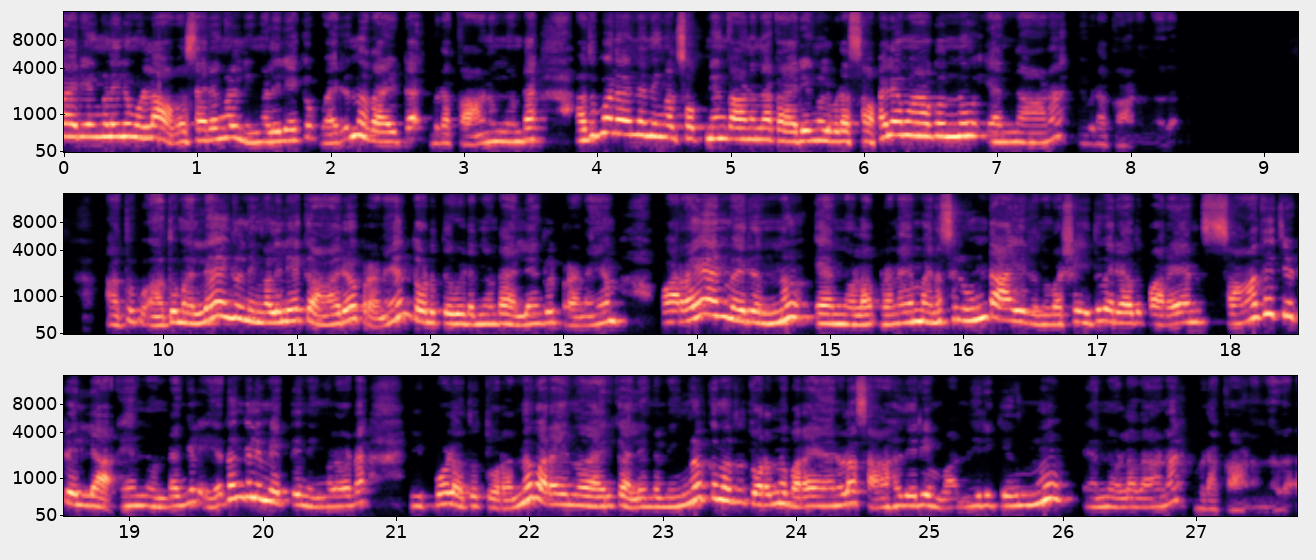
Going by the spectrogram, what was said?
കാര്യങ്ങളിലുമുള്ള അവസരങ്ങൾ നിങ്ങളിലേക്ക് വരുന്നതായിട്ട് ഇവിടെ കാണുന്നുണ്ട്. അതുപോലെ തന്നെ നിങ്ങൾ സ്വപ്നം കാണുന്ന കാര്യങ്ങൾ ഇവിടെ സഫലമാകുന്നു എന്നാണ് ഇവിടെ കാണുന്നത്. അത് അതുമല്ല എങ്കിൽ നിങ്ങളിലേക്ക് ആരോ പ്രണയം തൊടുത്തു വിടുന്നുണ്ട് അല്ലെങ്കിൽ പ്രണയം പറയാൻ വരുന്നു എന്നുള്ള പ്രണയം മനസ്സിലുണ്ടായിരുന്നു പക്ഷെ ഇതുവരെ അത് പറയാൻ സാധിച്ചിട്ടില്ല എന്നുണ്ടെങ്കിൽ ഏതെങ്കിലും വ്യക്തി നിങ്ങളോട് ഇപ്പോൾ അത് തുറന്നു പറയുന്നതായിരിക്കും. അല്ലെങ്കിൽ നിങ്ങൾക്കും അത് തുറന്നു പറയാനുള്ള സാഹചര്യം വന്നിരിക്കുന്നു എന്നുള്ളതാണ് ഇവിടെ കാണുന്നത്.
